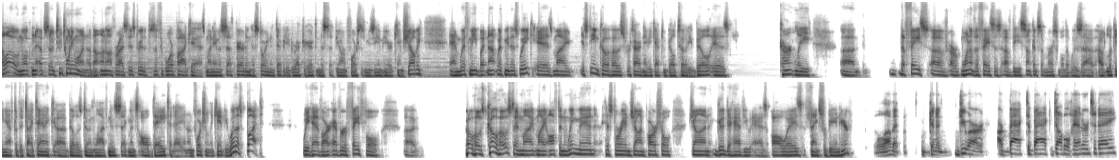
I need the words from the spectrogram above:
Hello, and welcome to episode 221 of the Unauthorized History of the Pacific War podcast. My name is Seth Paradin, historian and deputy director here at the Mississippi Armed Forces Museum here at Camp Shelby. And with me, but not with me this week, is my esteemed co host, retired Navy Captain Bill Toti. Bill is currently uh, the face of, or one of the faces of the sunken submersible that was uh, out looking after the Titanic. Uh, Bill is doing live news segments all day today and unfortunately can't be with us, but we have our ever faithful uh, co-host, co-host, and my my often wingman historian Jon Parshall. Jon, good to have you as always. Thanks for being here. Love it. Gonna do our our back to back double header today.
